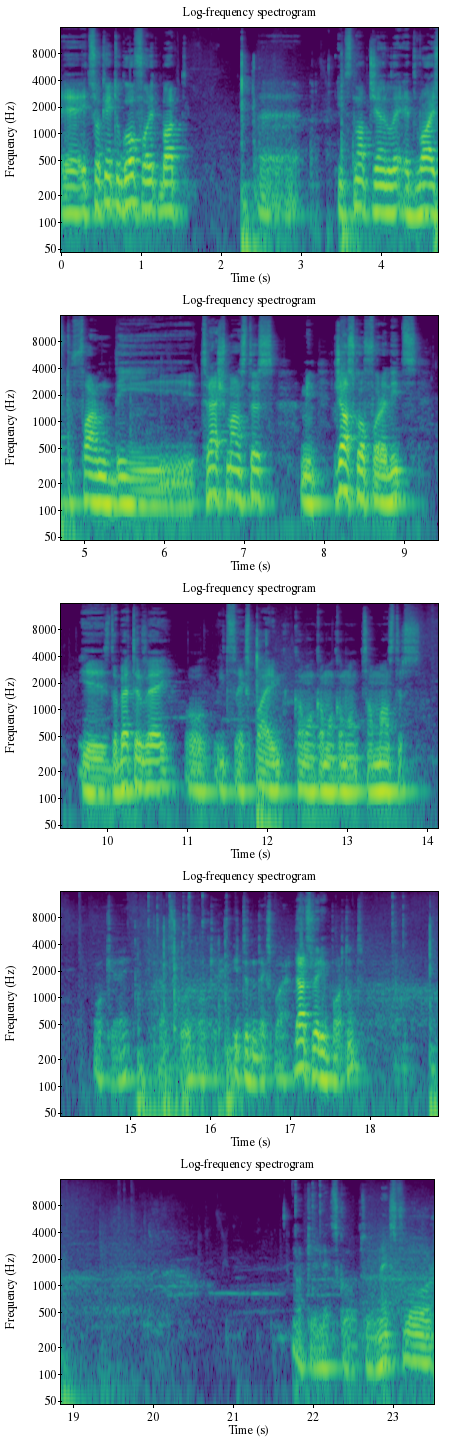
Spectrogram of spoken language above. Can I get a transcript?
uh, it's okay to go for it, but uh, it's not generally advised to farm the trash monsters. I mean, just go for elites is the better way. Oh, it's expiring. Come on, come on, come on, some monsters. Okay, that's good. Okay, it didn't expire. That's very important. Okay, let's go to the next floor.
